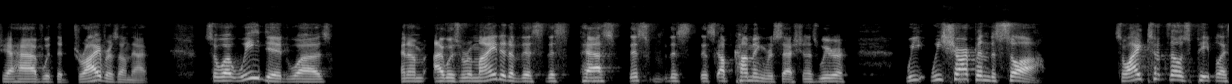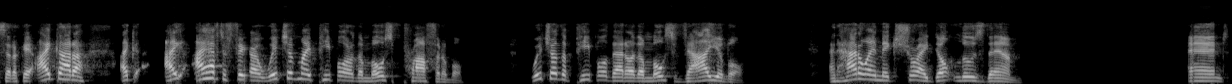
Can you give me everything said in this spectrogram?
you have with the drivers on that? So what we did was, and I'm, I was reminded of this this past this this this upcoming recession as we were we we sharpened the saw. So I took those people. I said, okay, I gotta I I I have to figure out which of my people are the most profitable which are the people that are the most valuable? And how do i make sure i don't lose them? And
